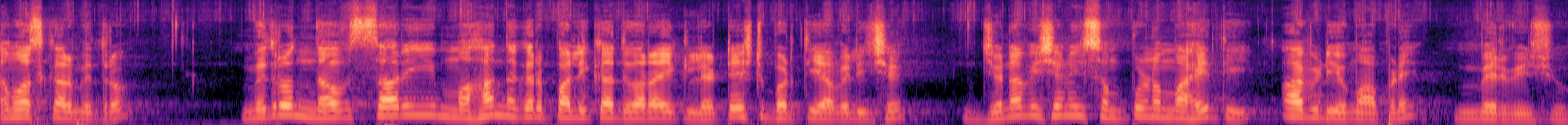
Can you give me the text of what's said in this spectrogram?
નમસ્કાર મિત્રો. મિત્રો, નવસારી મહાનગરપાલિકા દ્વારા એક લેટેસ્ટ ભરતી આવેલી છે. જેના વિશેની સંપૂર્ણ માહિતી આ વિડીયોમાં આપણે મેળવીશું.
